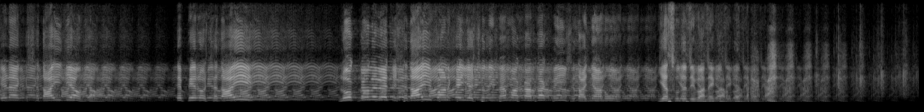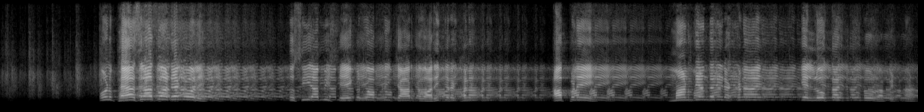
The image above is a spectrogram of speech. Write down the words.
ਜਿਹੜਾ ਇੱਕ ਸ਼ਦਾਈ ਜਿਹਾ ਹੁੰਦਾ। ਤੇ ਫਿਰ ਉਹ ਸ਼ਦਾਈ ਲੋਕਾਂ ਦੇ ਵਿੱਚ ਸ਼ਦਾਈ ਬਣ ਕੇ ਯਿਸੂ ਦੀ ਮਹਿਮਾ ਕਰਦਾ, ਕਈ ਸ਼ਦਾਈਆਂ ਨੂੰ ਯਿਸੂ ਦੇ دیਵਾਨੇ ਕਰ ਹੁਣ ਫੈਸਲਾ ਤੁਹਾਡੇ ਕੋਲ ਹੈ ਤੁਸੀਂ ਅਭਿਸ਼ੇਕ ਨੂੰ ਆਪਣੀ ਚਾਰ ਦੀਵਾਰੀ 'ਚ ਰੱਖਣਾ, ਆਪਣੇ ਮਨ ਦੇ ਅੰਦਰ ਹੀ ਰੱਖਣਾ ਹੈ ਕਿ ਲੋਕਾਂ 'ਚ ਢੋਰਾ ਪਿੱਟਣਾ।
